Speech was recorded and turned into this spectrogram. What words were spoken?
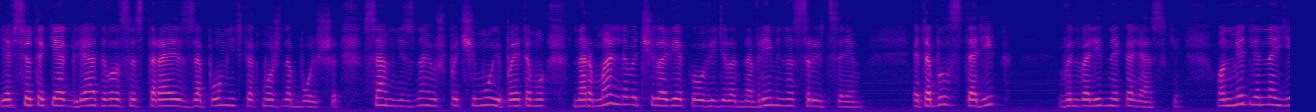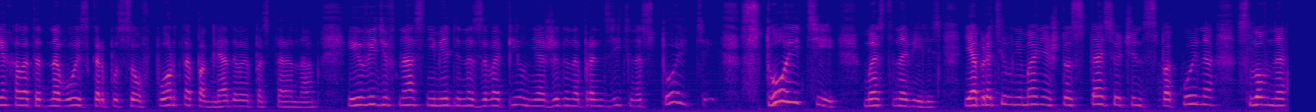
я все таки оглядывался стараясь запомнить как можно больше. Сам не знаю уж почему и поэтому нормального человека увидел одновременно с рыцарем. Это был старик в инвалидной коляске. Он медленно ехал от одного из корпусов порта поглядывая по сторонам и увидев нас немедленно завопил неожиданно пронзительно. Стойте! Стойте! Мы остановились. Я обратил внимание что стась очень спокойно словно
